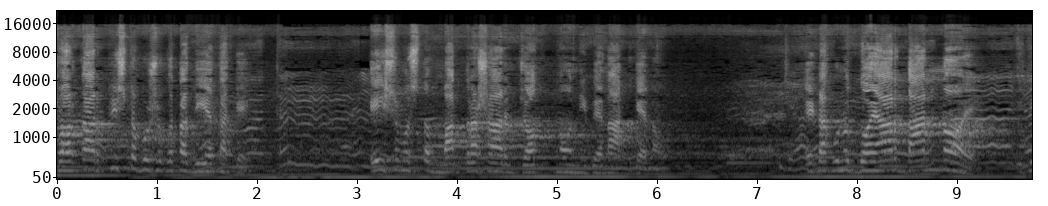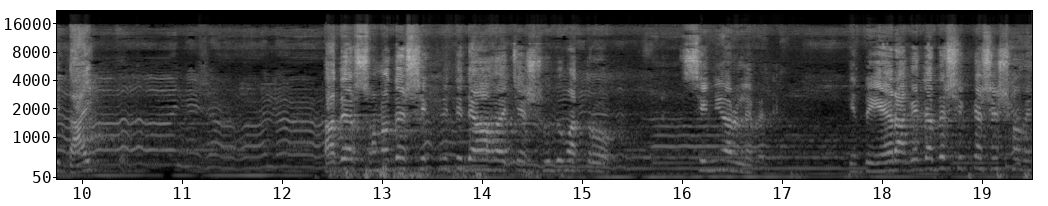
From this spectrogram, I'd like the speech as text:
সরকার পৃষ্ঠপোষকতা দিয়ে থাকে, এই সমস্ত মাদ্রাসার যত্ন নিবে না কেন? এটা কোনো দয়ার দান নয়, এটি দায়িত্ব। তাদের সনদের স্বীকৃতি দেওয়া হয়েছে শুধুমাত্র সিনিয়র লেভেলে কিন্তু এর আগে যাদের শিক্ষা শেষ হবে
